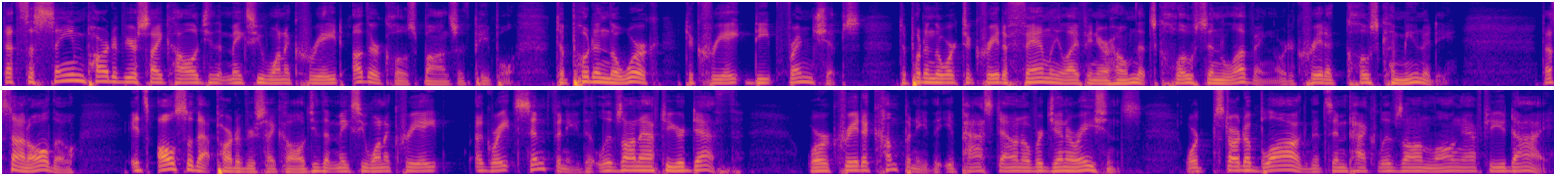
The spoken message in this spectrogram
that's the same part of your psychology that makes you want to create other close bonds with people, to put in the work to create deep friendships, to put in the work to create a family life in your home that's close and loving, or to create a close community. That's not all, though. It's also that part of your psychology that makes you want to create a great symphony that lives on after your death, or create a company that you pass down over generations, or start a blog that's impact lives on long after you die.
